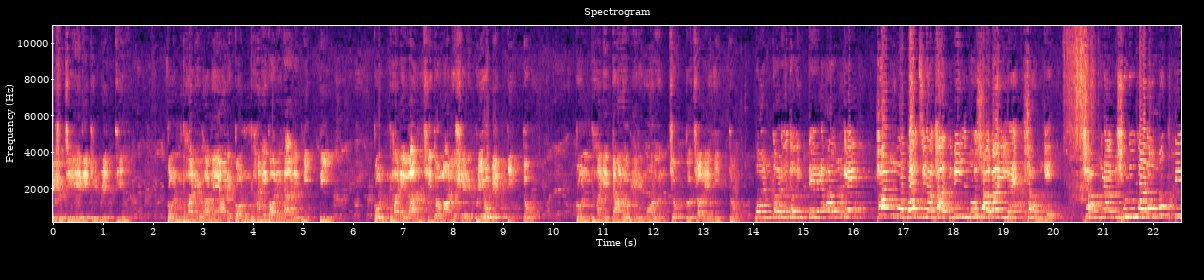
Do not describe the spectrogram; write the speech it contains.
এসো চেয়ে দেখি বৃদ্ধি কোনখানে ভাঙে আর কোনখানে গড়ে তার ভিত্তি। কোনখানে লাঞ্ছিত মানুষের প্রিয় ব্যক্তিত্ব। কোনখানে দানবের মরণযোগ্য চলে নিত্য। বন করো দৈত্যের অঙ্গে হানব বজ্রাঘাত মিলব সবাই একসঙ্গে। সংগ্রাম শুরু করো মুক্তি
